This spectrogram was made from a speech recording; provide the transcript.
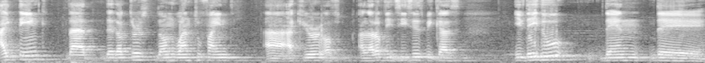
I think that the doctors don't want to find uh, a cure of a lot of diseases because if they do, then the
